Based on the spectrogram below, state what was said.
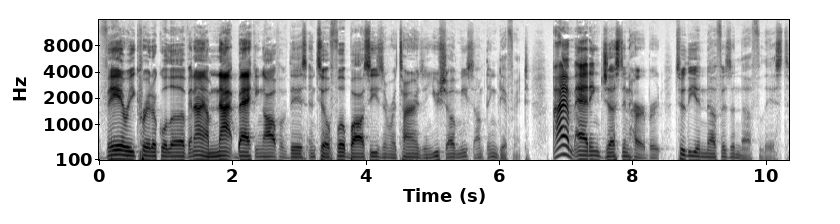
very critical of, and I am not backing off of this until football season returns and you show me something different. I am adding Justin Herbert to the Enough is Enough list.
